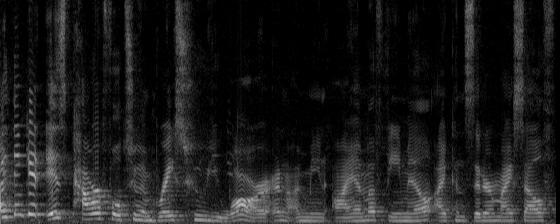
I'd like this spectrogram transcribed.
I think it is powerful to embrace who you are. And I mean, I am a female, I consider myself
